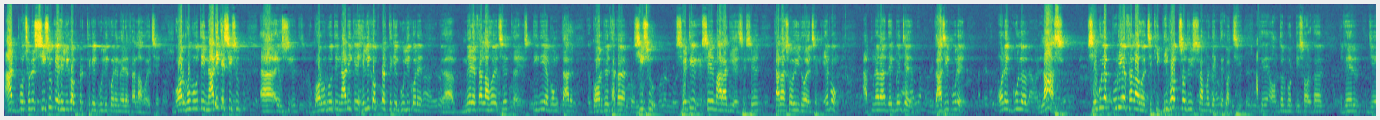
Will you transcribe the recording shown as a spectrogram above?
আট বছরের শিশুকে হেলিকপ্টার থেকে গুলি করে মেরে ফেলা হয়েছে। গর্ভবতী নারীকে শিশু গর্ভবতী নারীকে হেলিকপ্টার থেকে গুলি করে মেরে ফেলা হয়েছে। তিনি এবং তার গর্ভে থাকা শিশু, সেটি, সে মারা গিয়েছে, সে, তারা শহীদ হয়েছেন। এবং আপনারা দেখবেন যে গাজীপুরে অনেকগুলো লাশ, সেগুলো পুড়িয়ে ফেলা হয়েছে। কি বিভৎস দৃশ্য আমরা দেখতে পাচ্ছি। অন্তর্বর্তী অন্তর্বর্তী সরকারের যে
